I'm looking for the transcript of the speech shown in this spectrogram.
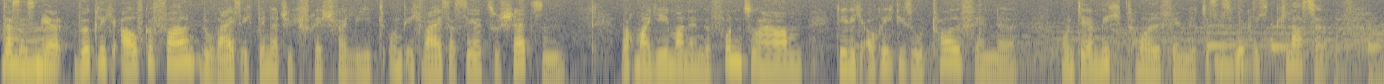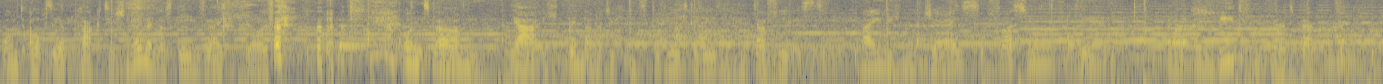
das ist mir wirklich aufgefallen. Du weißt, ich bin natürlich frisch verliebt und ich weiß das sehr zu schätzen, nochmal jemanden gefunden zu haben, den ich auch richtig so toll finde und der mich toll findet. Das ist wirklich klasse und auch sehr praktisch, ne, wenn das gegenseitig läuft. und ähm, ja, ich bin da natürlich inspiriert gewesen und das hier ist eigentlich eine Jazz-Fassung von äh, ein Lied von Burt Bacharach.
